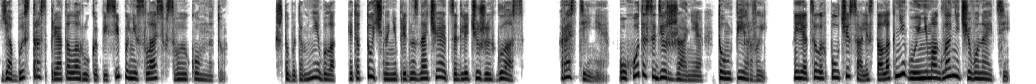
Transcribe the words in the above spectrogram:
я быстро спрятала рукопись и понеслась в свою комнату. Что бы там ни было, это точно не предназначается для чужих глаз. Растения, уход и содержание, том первый. Я целых полчаса листала книгу и не могла ничего найти.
